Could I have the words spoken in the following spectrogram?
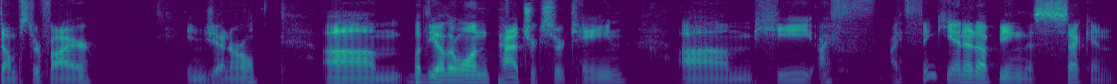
dumpster fire in general. Um, but the other one, Patrick Surtain, um, he I, f- I think he ended up being the second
